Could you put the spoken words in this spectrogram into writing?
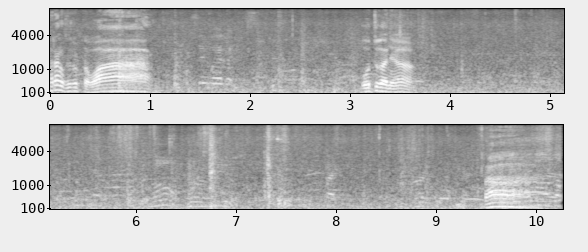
사랑스럽다. 와. 뭐 어떡하냐? 아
